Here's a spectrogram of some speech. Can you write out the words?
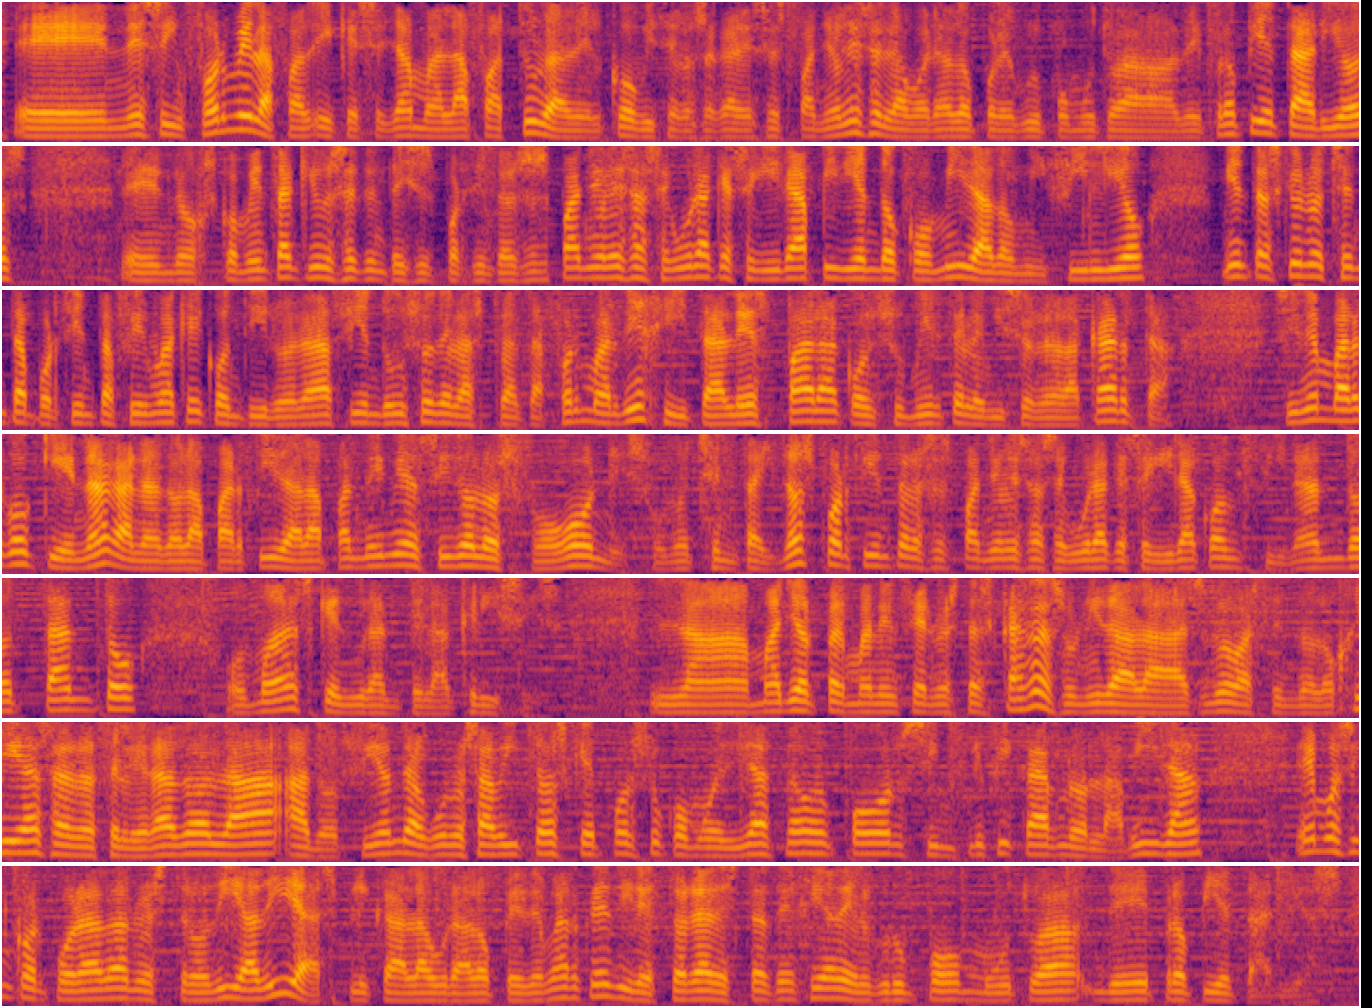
En ese informe la que se llama La factura del COVID en los hogares españoles, elaborado por el Grupo Mutua de Propietarios, eh, nos comenta que un 76% de los españoles asegura que seguirá pidiendo comida a domicilio, mientras que un 80% afirma que continuará haciendo uso de las plataformas digitales para consumir televisión a la carta. Sin embargo, quien ha ganado la partida a la pandemia han sido los fogones. Un 82% de los españoles asegura que seguirá confinando tanto o más que durante la crisis. La mayor permanencia en nuestras casas, unida a las nuevas tecnologías, han acelerado la adopción de algunos hábitos que por su comodidad o por simplificarnos la vida hemos incorporado a nuestro día a día, explica Laura López de Márquez, directora de estrategia del Grupo Mutua de Propietarios.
